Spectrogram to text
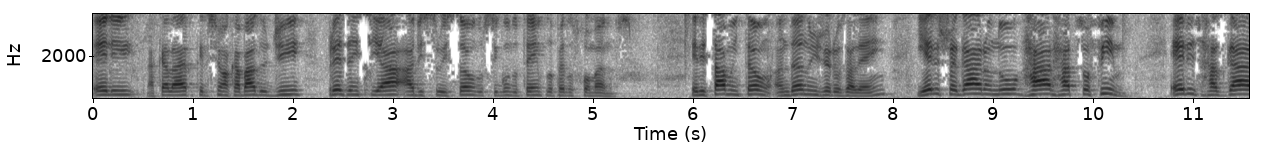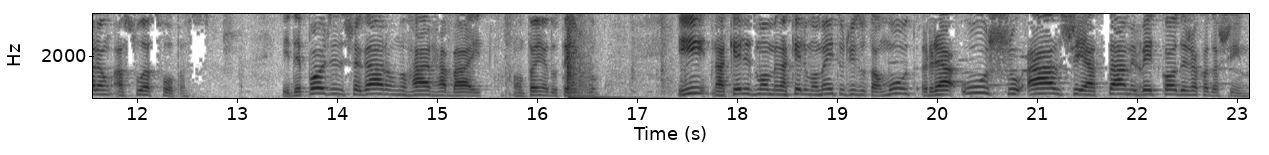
ele, naquela época, eles tinham acabado de presenciar a destruição do segundo templo pelos romanos. Eles estavam então andando em Jerusalém e eles chegaram no Har Hatzofim. Eles rasgaram as suas roupas. E depois eles chegaram no Har Habait, montanha do templo. E naqueles, naquele momento, diz o Talmud, Ra'ushu beit kodesh HaKodashim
